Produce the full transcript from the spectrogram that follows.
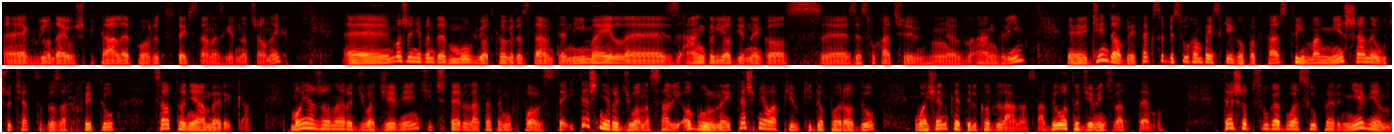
e, jak wyglądają szpitale, poród tutaj w Stanach Zjednoczonych. E, może nie będę mówił, od kogo dostałem ten e-mail, z Anglii, od jednego z, ze słuchaczy w Anglii. Dzień dobry, tak sobie słucham pańskiego podcastu i mam mieszane uczucia co do zachwytu, co to nie Ameryka. Moja żona rodziła 9 i 4 lata temu w Polsce i też nie rodziła na sali ogólnej, też miała piłki do porodu, łazienkę tylko dla nas, a było to 9 lat temu. Też obsługa była super. Nie wiem,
